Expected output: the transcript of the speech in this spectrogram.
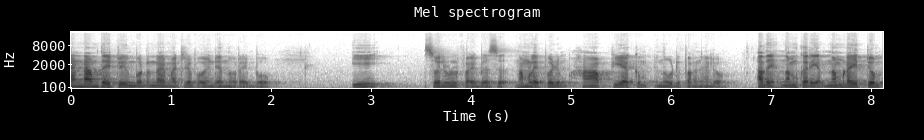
രണ്ടാമത്തെ ഏറ്റവും ഇമ്പോർട്ടന്റ് ആയ മറ്റൊരു പോയിന്റ് എന്ന് പറയുമ്പോൾ ഈ സോലബിൾ ഫൈബേഴ്സ് നമ്മളെപ്പോഴും ഹാപ്പിയാക്കും എന്നുകൂടി പറഞ്ഞാലോ? അതെ നമുക്കറിയാം. നമ്മുടെ ഏറ്റവും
